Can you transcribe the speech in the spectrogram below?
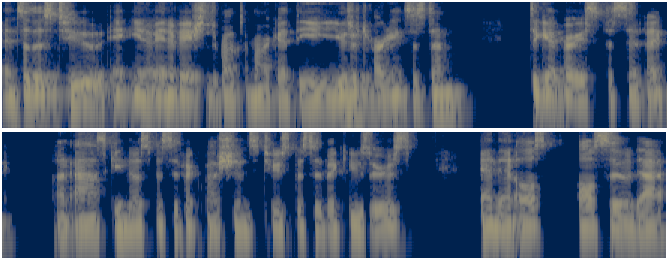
And so those two you know, innovations brought to market, the user targeting system to get very specific on asking those specific questions to specific users. And then also, also that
